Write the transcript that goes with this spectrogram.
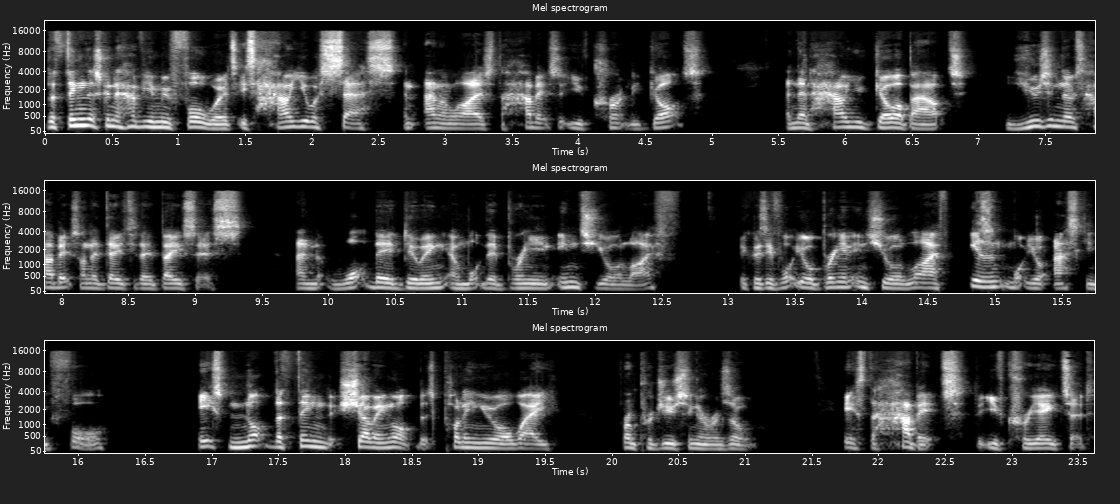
the thing that's going to have you move forwards is how you assess and analyze the habits that you've currently got, and then how you go about using those habits on a day to day basis and what they're doing and what they're bringing into your life. Because if what you're bringing into your life isn't what you're asking for, it's not the thing that's showing up that's pulling you away from producing a result. It's the habit that you've created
